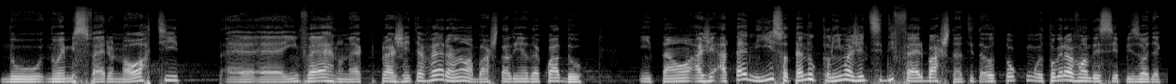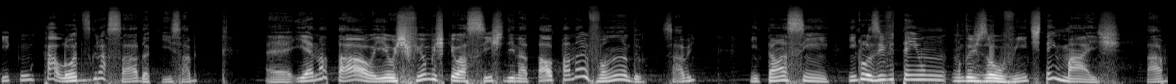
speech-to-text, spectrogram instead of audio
no, no hemisfério norte é, é inverno, né? Aqui pra gente é verão, abaixo da linha do Equador. Então, gente, até nisso, até no clima, a gente se difere bastante. Então, eu tô, com, eu tô gravando esse episódio aqui com um calor desgraçado aqui, sabe? É, e é Natal, e os filmes que eu assisto de Natal tá nevando, sabe? Então, assim, inclusive tem um, um dos ouvintes, tem mais, tá?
